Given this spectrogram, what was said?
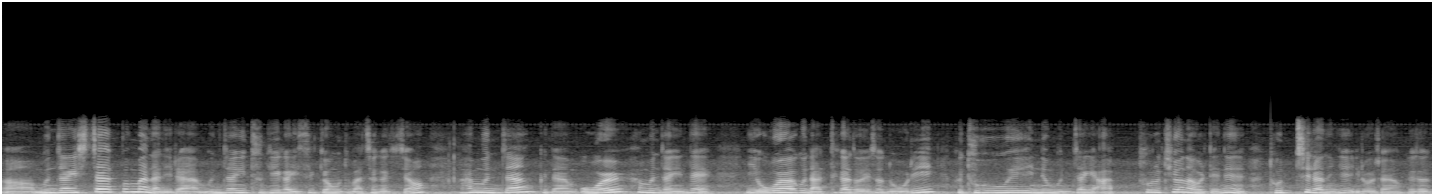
어, 문장의 시작뿐만 아니라 문장이 두 개가 있을 경우도 마찬가지죠. 한 문장, 그 다음 or 한 문장인데 이 or하고 not가 더해서 노을이 그 두에 있는 문장의 앞 앞으로 튀어나올 때는 도치라는 게 이루어져요. 그래서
